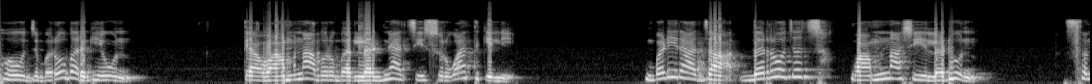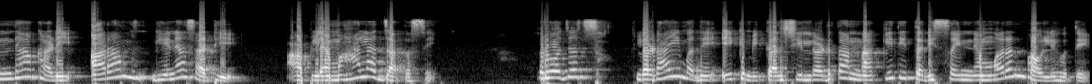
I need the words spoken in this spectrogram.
फौज बरोबर घेऊन त्या वामनाबरोबर लढण्याची सुरुवात केली. बळीराजा दररोजच वामनाशी लढून संध्याकाळी आराम घेण्यासाठी आपल्या महालात जात असे. रोजच लढाईमध्ये एकमेकांशी लढताना कितीतरी सैन्य मरण पावले होते.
